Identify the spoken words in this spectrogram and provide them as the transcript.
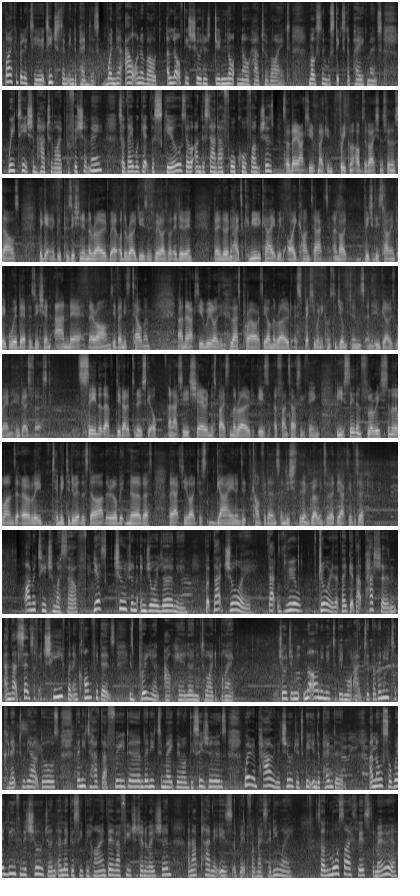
Bikeability, it teaches them independence. When they're out on the road, a lot of these children do not know how to ride. Most of them will stick to the pavements. We teach them how to ride proficiently, so they will get the skills, they will understand our four core functions. So they're actually making frequent observations for themselves. They're getting a good position in the road where other road users realise what they're doing. They're learning how to communicate with eye contact and like visually telling people with their position and their, their arms if they need to tell them. And they're actually realising who has priority on the road, especially when it comes to junctions and who goes when, who goes first. Seeing that they've developed a new skill and actually sharing the space on the road is a fantastic thing. But you see them flourish. Some of the ones that are really timid to do it at the start, they're a little bit nervous. They actually like just gain and confidence and just see them grow into the activity. I'm a teacher myself. Yes, children enjoy learning, but that joy, that real joy that they get, that passion and that sense of achievement and confidence is brilliant out here learning to ride a bike. Children not only need to be more active, but they need to connect with the outdoors, they need to have that freedom, they need to make their own decisions. We're empowering the children to be independent. And also, we're leaving the children a legacy behind. They're our future generation, and our planet is a bit of a mess anyway. So, the more cyclists, the merrier.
